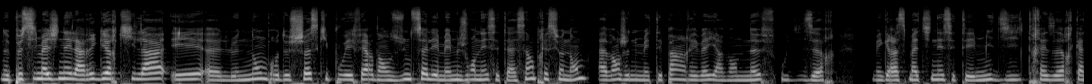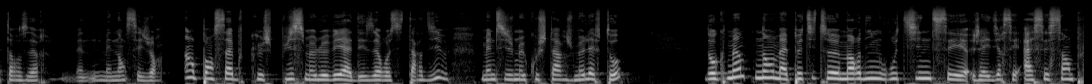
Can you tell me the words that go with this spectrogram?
ne peut s'imaginer la rigueur qu'il a et euh, le nombre de choses qu'il pouvait faire dans une seule et même journée. C'était assez impressionnant. Avant, je ne mettais pas un réveil avant 9 ou 10 heures. Mes grasses matinées, c'était midi, 13h, 14h. Maintenant, c'est genre impensable que je puisse me lever à des heures aussi tardives. Même si je me couche tard, je me lève tôt. Donc maintenant, ma petite morning routine, c'est, j'allais dire, c'est assez simple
